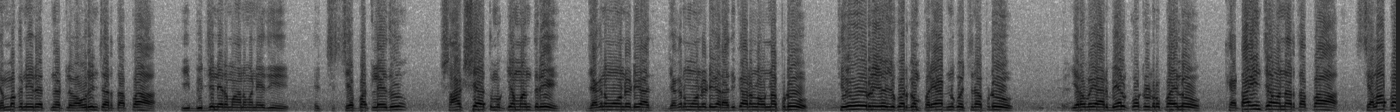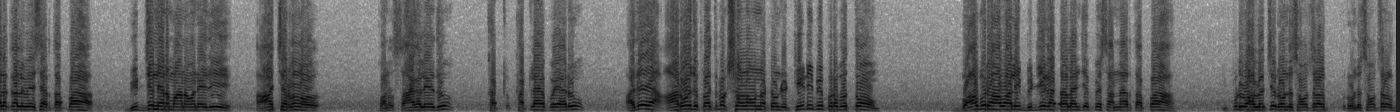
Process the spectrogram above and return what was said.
నిమ్మక నీరెత్తినట్లు వ్యవహరించారు తప్ప ఈ బ్రిడ్జి నిర్మాణం అనేది చేపట్టలేదు. సాక్షాత్ ముఖ్యమంత్రి జగన్మోహన్ రెడ్డి గారు- జగన్మోహన్ రెడ్డి గారు అధికారంలో ఉన్నప్పుడు తిరువూరు నియోజకవర్గం పర్యటనకు వచ్చినప్పుడు ఇరవై ఆరు వేల కోట్ల రూపాయలు కేటాయించామన్నారు తప్ప శిలాపలకాలు వేశారు తప్ప బ్రిడ్జి నిర్మాణం అనేది ఆచరణలో కొనసాగలేదు. కట్ కట్టలేకపోయారు. అదే ఆ రోజు ప్రతిపక్షంలో ఉన్నటువంటి టీడీపీ ప్రభుత్వం బాబు రావాలి బ్రిడ్జి కట్టాలని చెప్పేసి అన్నారు తప్ప ఇప్పుడు వాళ్ళు వచ్చి రెండు సంవత్సరాలు రెండు సంవత్సరాలు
